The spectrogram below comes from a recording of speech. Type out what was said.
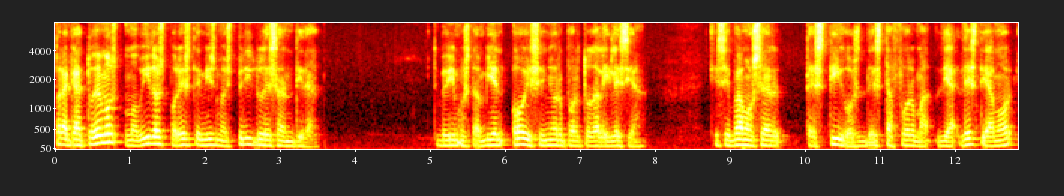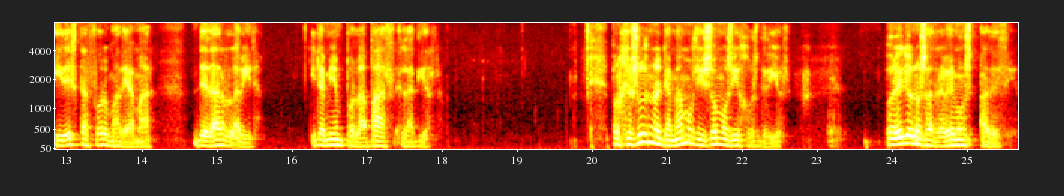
para que actuemos movidos por este mismo Espíritu de santidad. Te pedimos también hoy, Señor, por toda la Iglesia, que sepamos ser testigos de esta forma, de, de este amor y de esta forma de amar, de dar la vida, y también por la paz en la tierra. Por Jesús nos llamamos y somos hijos de Dios. Por ello nos atrevemos a decir,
